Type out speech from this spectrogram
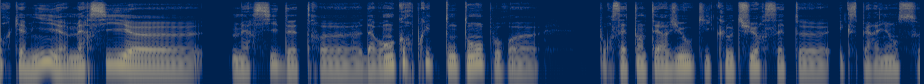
Bonjour Camille, merci, euh, merci d'être, euh, d'avoir encore pris de ton temps pour, euh, pour cette interview qui clôture cette expérience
